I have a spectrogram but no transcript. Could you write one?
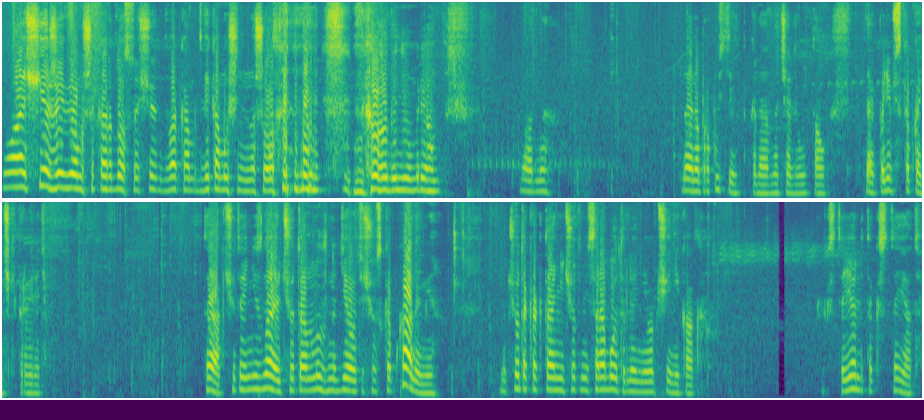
Вообще живем, шикардос. Вообще два кам две камышины нашел. С голоду не умрем. Ладно. Наверное, пропустил, когда вначале лутал. Так, пойдем сейчас капканчики проверять. Так, что-то я не знаю, что там нужно делать еще с капканами. Но что-то как-то они что-то не сработали, они вообще никак. Как стояли, так и стоят.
